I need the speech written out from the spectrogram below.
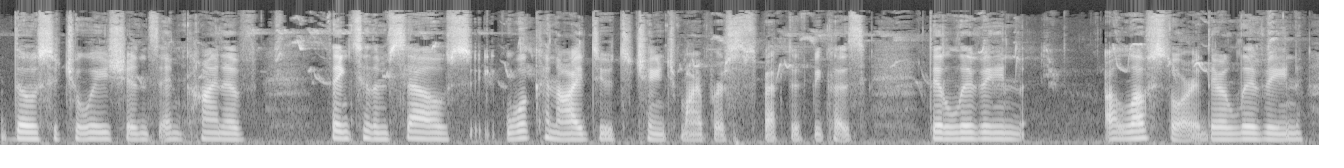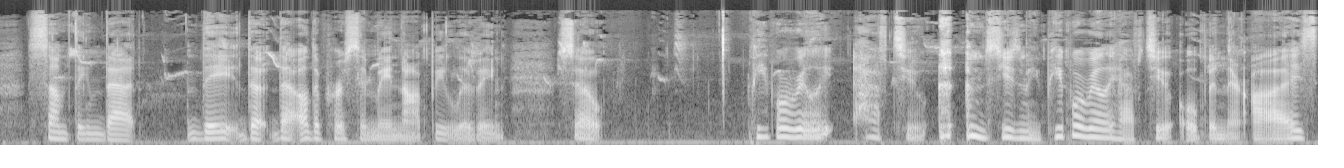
those situations and kind of think to themselves, what can I do to change my perspective? Because they're living a love story. They're living something that they that that other person may not be living. So people really have to excuse me people really have to open their eyes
